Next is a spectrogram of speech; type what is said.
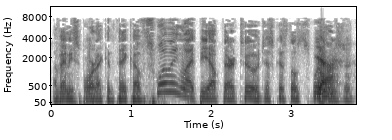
of any sport I can think of. Swimming might be up there too, just because those swimmers yeah. are,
